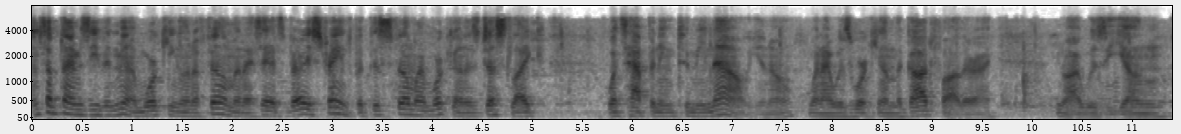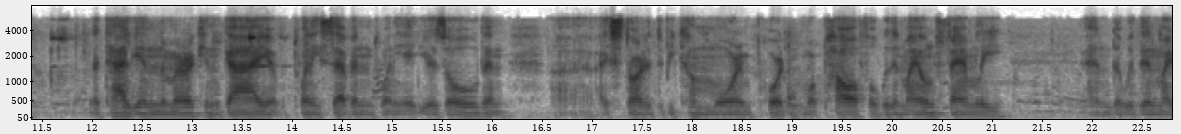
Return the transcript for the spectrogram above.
And sometimes even me, I'm working on a film and I say it's very strange, but this film I'm working on is just like what's happening to me now, you know. When I was working on The Godfather, I, you know, I was a young Italian-American guy of 27, 28 years old, and uh, I started to become more important, more powerful within my own family and uh, within my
